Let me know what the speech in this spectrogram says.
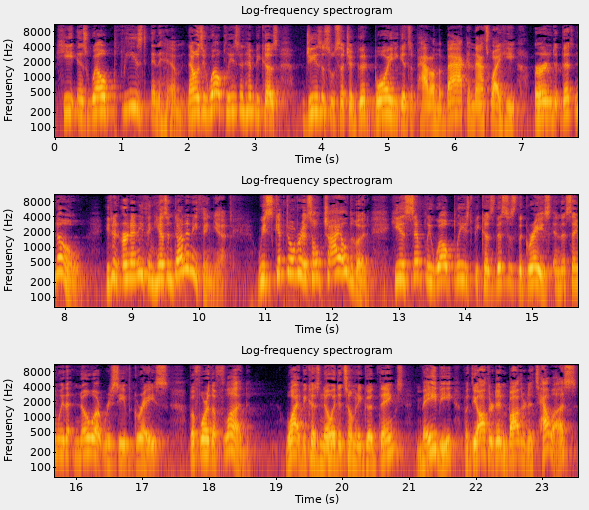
He is well pleased in him. Now, is he well pleased in him because Jesus was such a good boy? He gets a pat on the back, and that's why he earned this? No, he didn't earn anything. He hasn't done anything yet. We skipped over his whole childhood. He is simply well pleased because this is the grace, in the same way that Noah received grace before the flood. Why? Because Noah did so many good things? Maybe, but the author didn't bother to tell us.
